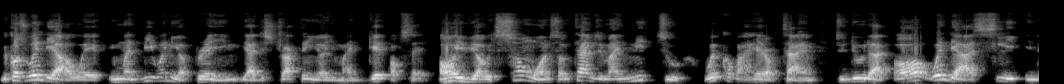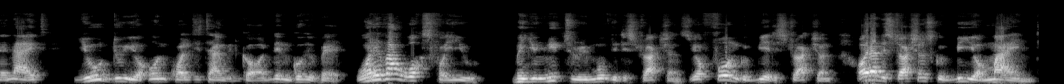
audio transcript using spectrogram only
Because when they are awake, it might be when you're praying, they are distracting you and you might get upset. Or if you're with someone, sometimes you might need to wake up ahead of time to do that. Or when they are asleep in the night, you do your own quality time with God, then go to bed. Whatever works for you, but you need to remove the distractions. Your phone could be a distraction. Other distractions could be your mind.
